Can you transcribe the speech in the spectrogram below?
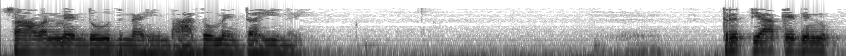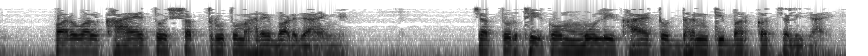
सावन में दूध नहीं, भादों में दही नहीं। तृतीया के दिन परवल खाए तो शत्रु तुम्हारे बढ़ जाएँगे। चतुर्थी को मूली खाए तो धन की बरकत चली जाएगी।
